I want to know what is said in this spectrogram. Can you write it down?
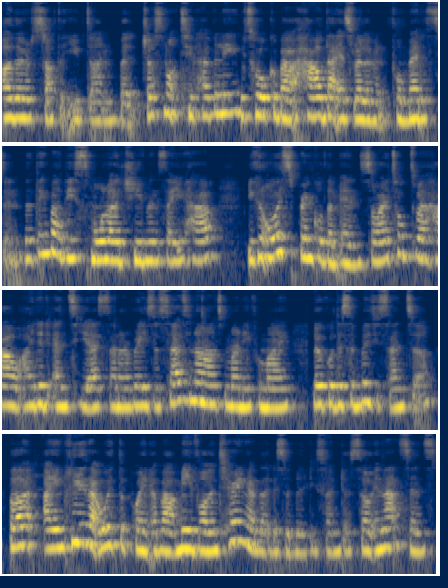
other stuff that you've done, but just not too heavily. We talk about how that is relevant for medicine. The thing about these smaller achievements that you have you can always sprinkle them in. So I talked about how I did NCS and I raised a certain amount of money for my local disability centre. But I included that with the point about me volunteering at that disability centre. So in that sense,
